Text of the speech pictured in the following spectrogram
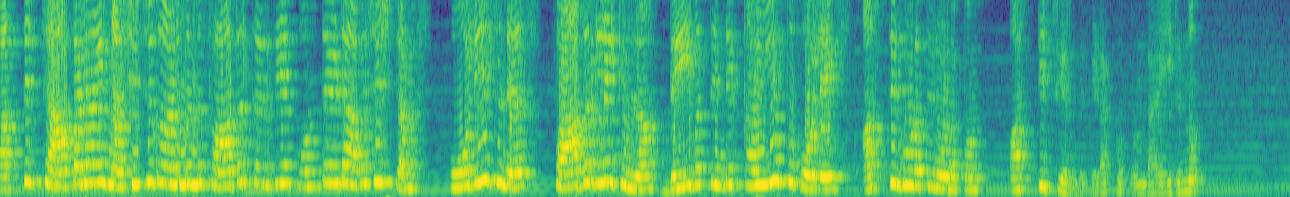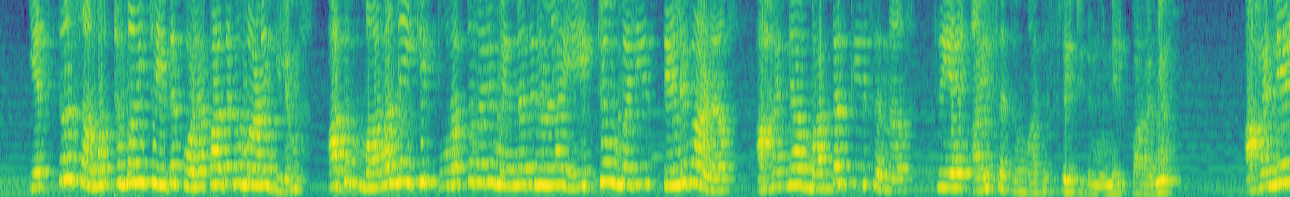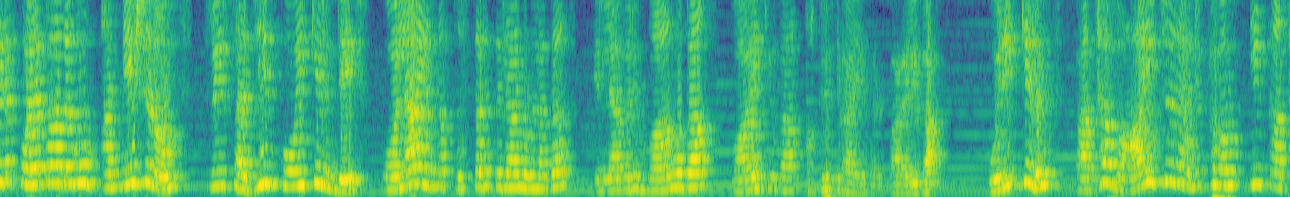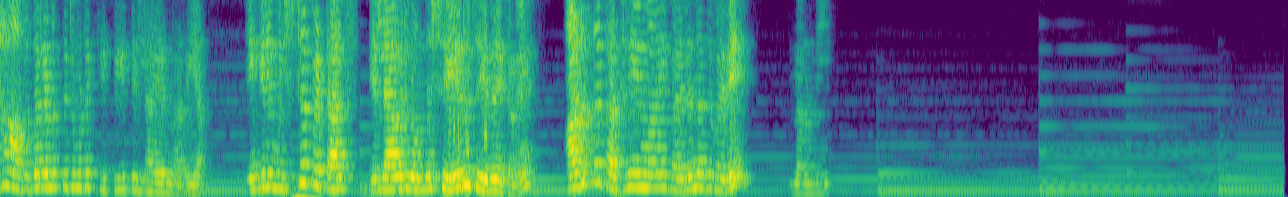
കത്തിച്ചാപ്പലായി നശിച്ചു കാണുമെന്ന് ഫാദർ കരുതിയ കൊന്തയുടെ അവശിഷ്ടം പോലീസിന് ഫാദറിലേക്കുള്ള ദൈവത്തിന്റെ കയ്യൊപ്പ് പോലെ അസ്ഥികൂടത്തിനോടൊപ്പം പറ്റിച്ചേർന്ന് കിടക്കുന്നുണ്ടായിരുന്നു. എത്ര സമർത്ഥമായി ചെയ്ത കൊലപാതകമാണെങ്കിലും അത് മറനീക്കി പുറത്തു വരും എന്നതിനുള്ള ഏറ്റവും വലിയ തെളിവാണ് അഹന്യ മർഡർ കേസ് എന്ന് സി ഐ ഐസക് മജിസ്ട്രേറ്റിന് മുന്നിൽ പറഞ്ഞു. അഹന്യയുടെ കൊലപാതകവും അന്വേഷണവും ശ്രീ സജീവ് കോയിക്കലിന്റെ കൊല എന്ന പുസ്തകത്തിലാണുള്ളത്. എല്ലാവരും വാങ്ങുക വായിക്കുക അഭിപ്രായങ്ങൾ പറയുക. ഒരിക്കലും കഥ വായിച്ചൊരു അനുഭവം ഈ കഥ അവതരണത്തിലൂടെ കിട്ടിയിട്ടില്ല എന്നറിയാം. എങ്കിലും ഇഷ്ടപ്പെട്ടാൽ എല്ലാവരും ഒന്ന് ഷെയർ ചെയ്തേക്കണേ. അടുത്ത കഥയുമായി വരുന്നതുവരെ നന്ദി.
